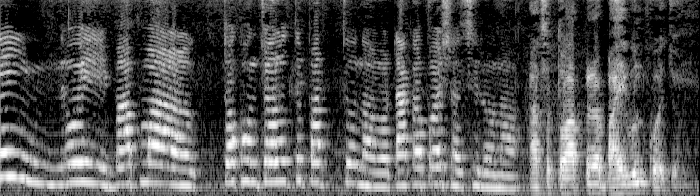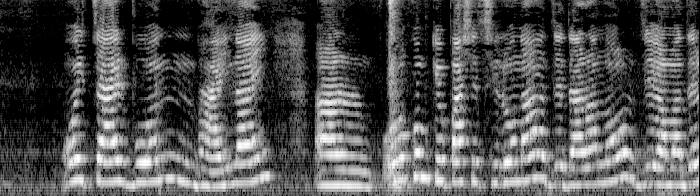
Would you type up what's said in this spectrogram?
নেই ওই বাপ মা তখন চলতে পারতো না বা টাকা পয়সা ছিল না। আচ্ছা তো আপনারা ভাই বোন কয়জন? ওই চার বোন ভাই নাই আর ওরকম কেউ পাশে ছিল না যে দাঁড়ানো যে আমাদের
